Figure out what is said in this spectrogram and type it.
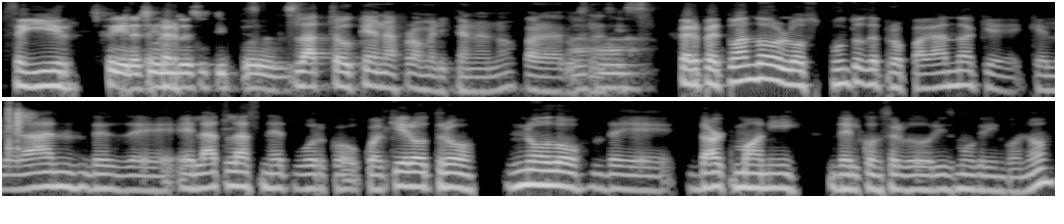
seguir... Seguir este, haciendo ese tipo de... la token afroamericana, ¿no? Para los nazis. Perpetuando los puntos de propaganda que, que le dan desde el Atlas Network o cualquier otro nodo de dark money del conservadurismo gringo, ¿no?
